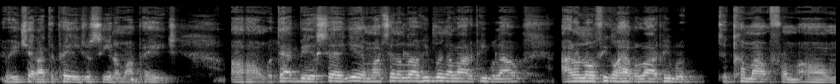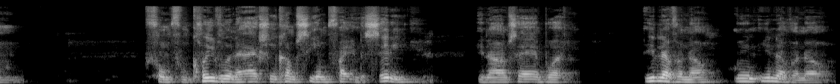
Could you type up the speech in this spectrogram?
If you check out the page, you'll see it on my page. Um, with that being said, yeah, Montana Love, he bring a lot of people out. I don't know if he gonna have a lot of people to, to come out from um from from Cleveland to actually come see him fight in the city. You know what I'm saying? But you never know. I mean, you never know.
